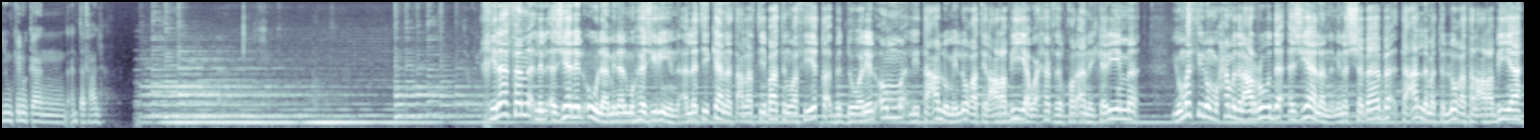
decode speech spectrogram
يمكنك أن تفعل. خلافا للأجيال الأولى من المهاجرين التي كانت على ارتباط وثيق بالدول الأم لتعلم اللغة العربية وحفظ القرآن الكريم يمثل محمد العرود أجيالا من الشباب تعلمت اللغة العربية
